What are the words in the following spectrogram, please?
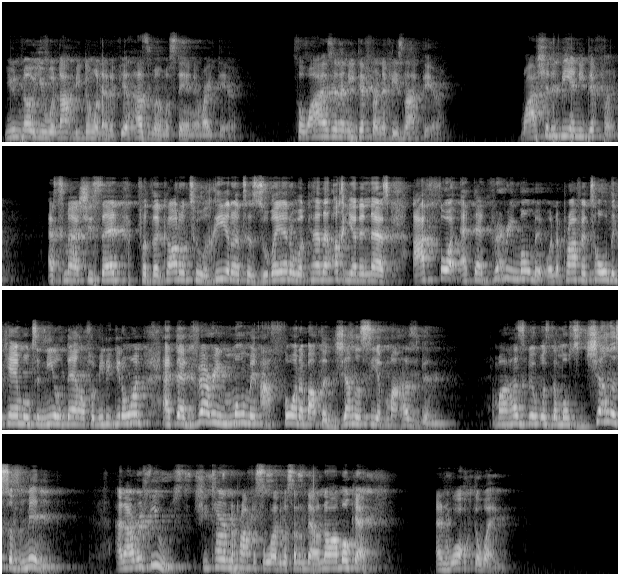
You know you would not be doing that if your husband was standing right there. So why is it any different if he's not there? Why should it be any different? Asma, she said, for the to ghira to Zubayr wa kana akhyar nas. I thought at that very moment when the Prophet told the camel to kneel down for me to get on, at that very moment I thought about the jealousy of my husband. My husband was the most jealous of men. And I refused. She turned the Prophet down. No, I'm okay. And walked away.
